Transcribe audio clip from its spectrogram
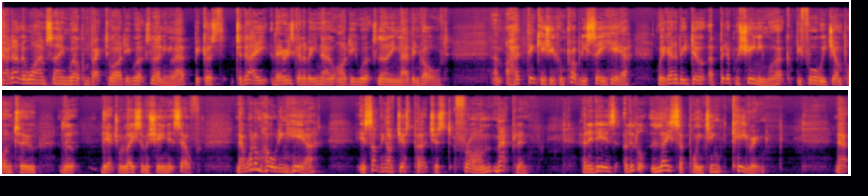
Now I don't know why I'm saying welcome back to RD Works Learning Lab because today there is going to be no RD Works Learning Lab involved. Um, I think as you can probably see here we're going to be doing a bit of machining work before we jump onto the, the actual laser machine itself. Now what I'm holding here is something I've just purchased from Maplin and it is a little laser pointing keyring. Now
